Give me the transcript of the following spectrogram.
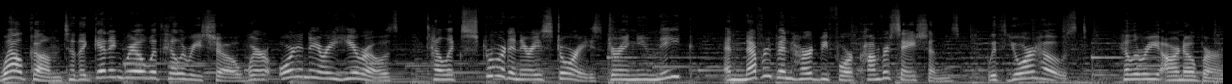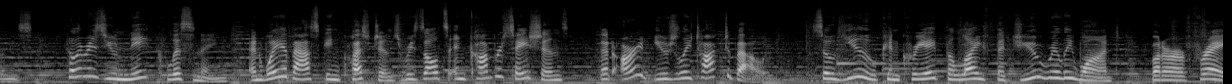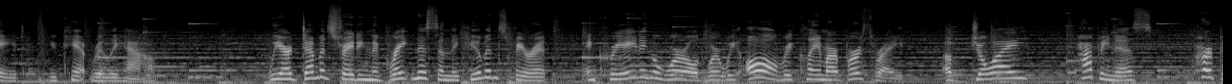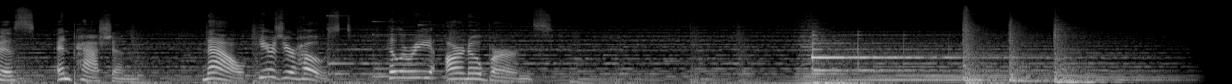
Welcome to the Getting Real with Hilary show, where ordinary heroes tell extraordinary stories during unique and never been heard before conversations with your host, Hilary Arno Burns. Hilary's unique listening and way of asking questions results in conversations that aren't usually talked about, so you can create the life that you really want but are afraid you can't really have. We are demonstrating the greatness in the human spirit and creating a world where we all reclaim our birthright of joy, happiness, purpose, and passion. Now, here's your host, Hilary Arno Burns.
